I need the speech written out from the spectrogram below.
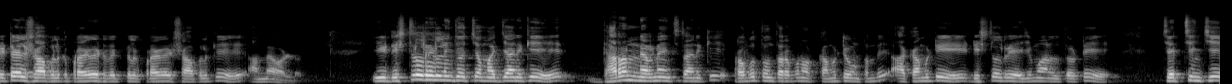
రిటైల్ షాపులకి ప్రైవేట్ వ్యక్తులకు ప్రైవేట్ షాపులకి అమ్మేవాళ్ళు. ఈ డిస్టిలరీల నుంచి వచ్చే మద్యానికి ధరను నిర్ణయించడానికి ప్రభుత్వం తరపున ఒక కమిటీ ఉంటుంది. ఆ కమిటీ డిస్టిలరీ యజమానులతోటి చర్చించి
